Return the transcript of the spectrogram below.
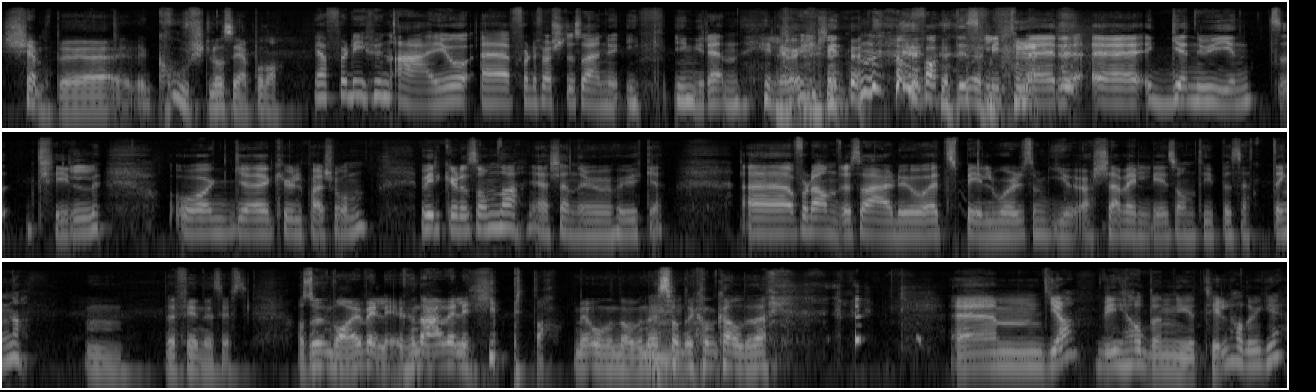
kjempekoselig å se på, da. Ja, fordi hun er jo eh, For det første så er hun jo yngre enn Hillary Clinton. Og faktisk litt mer eh, genuint chill og eh, kul person. Virker det som, da. Jeg kjenner jo hun ikke. Uh, for det andre så er det jo et spill hvor som gjør seg veldig i sånn type setting, da. Mm, definitivt. Altså, hun, var jo veldig, hun er veldig hipp da, med ungdommene, som du kan kalle det. um, ja, vi hadde en nyhet til, hadde vi ikke?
